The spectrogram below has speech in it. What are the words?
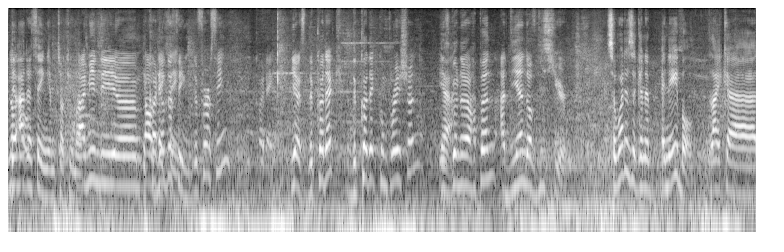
No, the no. other thing I'm talking about. I mean the, um, oh, the other thing. thing. The first thing, codec. yes, the codec, the codec compression Yeah. is going to happen at the end of this year. So what is it going to enable? Like, uh,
